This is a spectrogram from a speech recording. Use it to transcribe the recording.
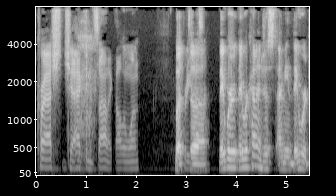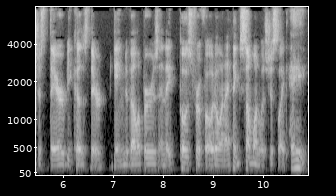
Crash, Jak, and Sonic all in one. But uh, they were they were kind of just I mean they were just there because they're game developers and they posed for a photo and I think someone was just like hey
